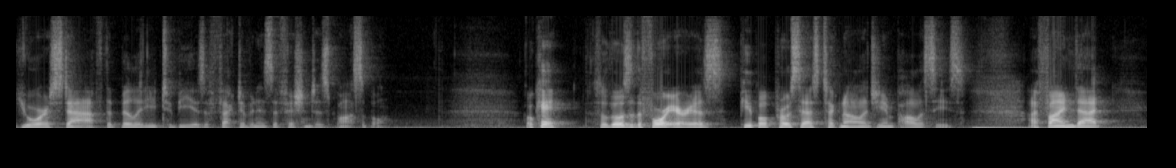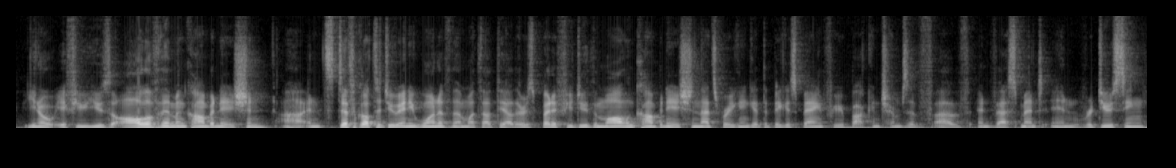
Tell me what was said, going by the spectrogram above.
your staff the ability to be as effective and as efficient as possible? Okay, so those are the four areas: people, process, technology, and policies. I find that you know, if you use all of them in combination, uh, and it's difficult to do any one of them without the others, but if you do them all in combination, that's where you can get the biggest bang for your buck in terms of, of investment in reducing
